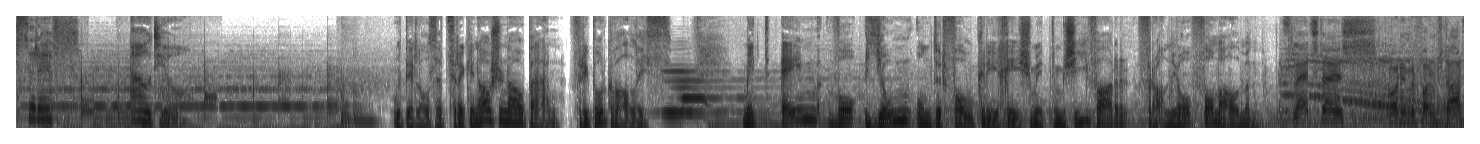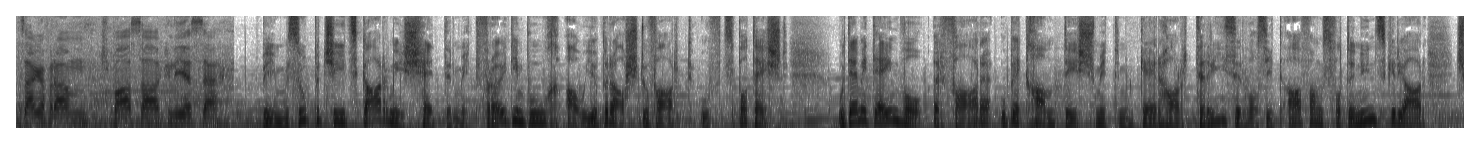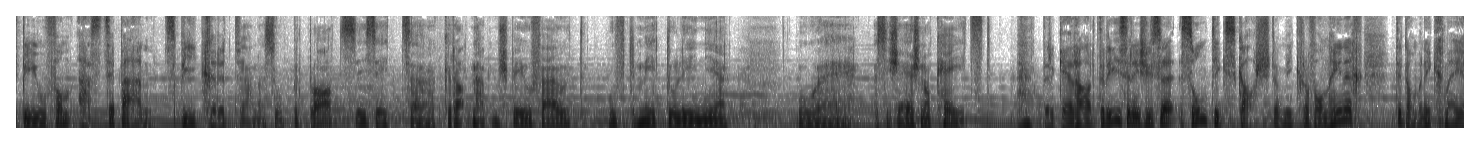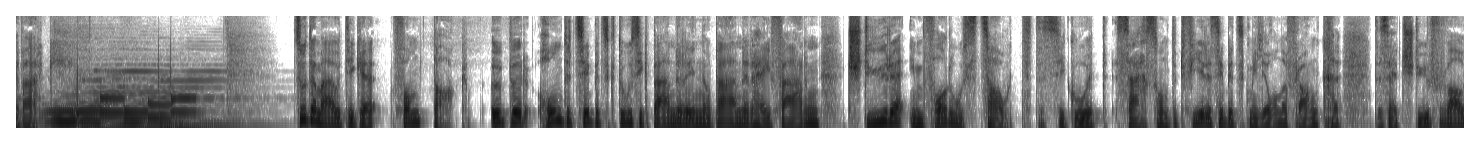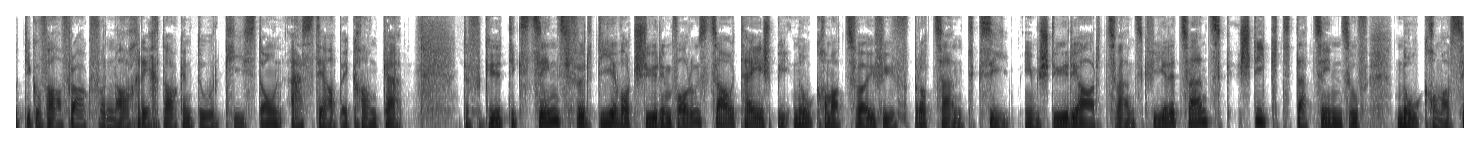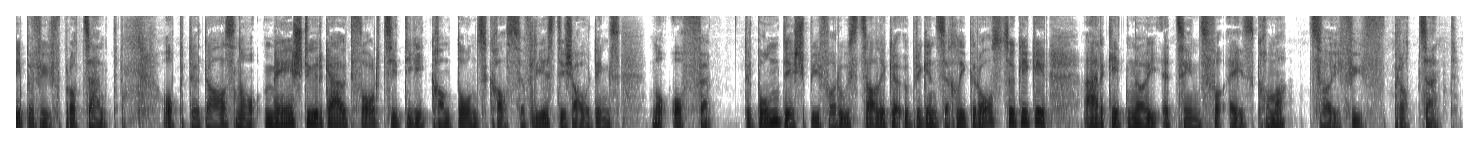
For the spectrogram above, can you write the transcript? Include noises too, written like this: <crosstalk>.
SRF Audio. Und ihr hört das Regionaljournal Bern, Fribourg-Wallis. Mit einem, der jung und erfolgreich ist, mit dem Skifahrer Franjo von Almen. Das Letzte ist, was ich mir vor dem Start sage, vor allem Spass haben, genießen. Beim Super-G Garmisch hat er mit Freude im Bauch alle überrascht und Fahrt auf das Podest. Und dann mit einem, der erfahren und bekannt ist, mit dem Gerhard Rieser, der seit Anfangs der 90er Jahre das Spiel vom SC Bern speakert. Ich habe einen super Platz. Ich sitze äh, gerade neben dem Spielfeld auf der Mittellinie und äh, es ist erst noch geheizt. <laughs> Der Gerhard Rieser ist unser Sonntagsgast. Am Mikrofon hin der Dominik Meyerberg. Zu den Meldungen vom Tag. Über 170.000 Bernerinnen und Berner haben fern die Steuern im Voraus gezahlt. Das sind gut 674 Millionen Franken. Das hat die Steuerverwaltung auf Anfrage von Nachrichtenagentur Keystone STA bekannt gegeben. Der Vergütungszins für die, die die Steuer im Voraus gezahlt haben, war bei 0,25 Prozent. Im Steuerjahr 2024 steigt der Zins auf 0,75 Prozent. Ob durch das noch mehr Steuergeld vorzeitig in die Kantonskasse fließt, ist allerdings noch offen. Der Bund ist bei Vorauszahlungen übrigens bisschen grosszügiger. Er gibt neu einen Zins von 1,25 Prozent.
